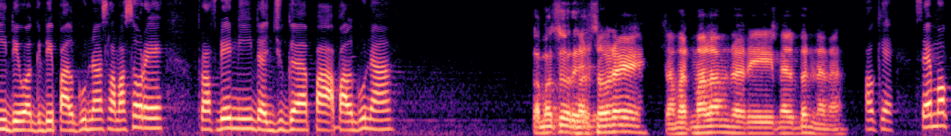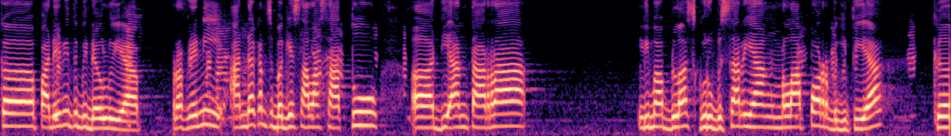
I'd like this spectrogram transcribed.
I Dewa Gede Palguna. Selamat sore Prof Denny dan juga Pak Palguna. Selamat sore. Selamat sore. Selamat malam dari Melbourne, Nana. Oke, saya mau ke Pak Denny terlebih dahulu ya. Prof Denny, Anda kan sebagai salah satu uh, di antara 15 guru besar yang melapor begitu ya ke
